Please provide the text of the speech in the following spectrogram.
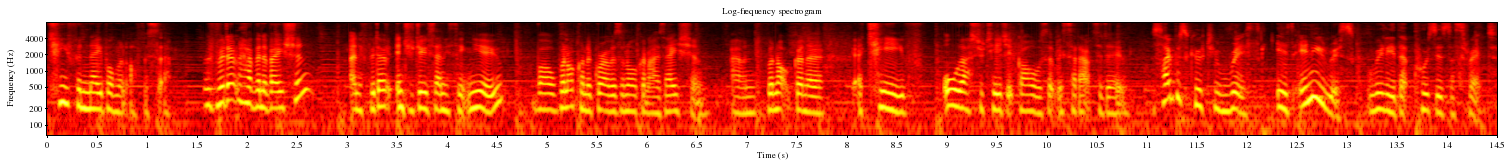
chief enablement officer. If we don't have innovation and if we don't introduce anything new, well, we're not going to grow as an organisation and we're not going to achieve all our strategic goals that we set out to do. Cybersecurity risk is any risk really that poses a threat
